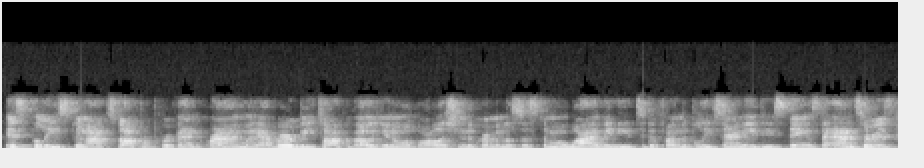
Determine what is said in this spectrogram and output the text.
is police do not stop or prevent crime. Whenever we talk about, you know, abolishing the criminal system or why we need to defund the police or any of these things, the answer is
